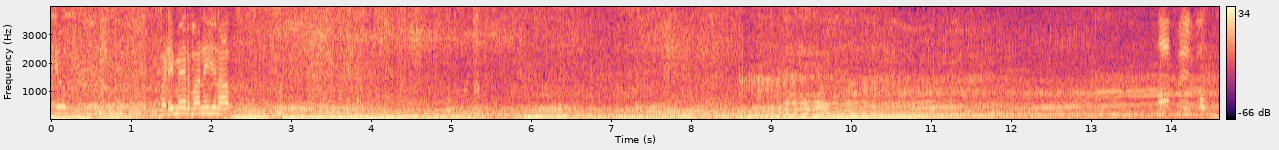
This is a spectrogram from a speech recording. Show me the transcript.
thank you. बड़ी मेहरबानी जनाब। हाँ, बिल्कुल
